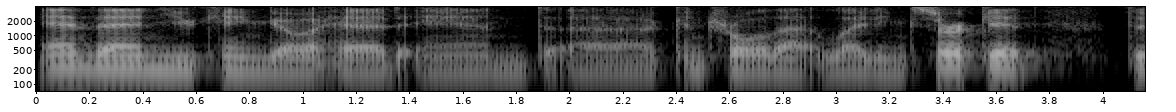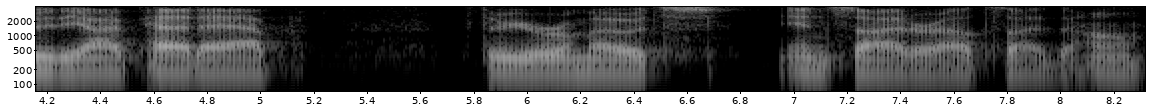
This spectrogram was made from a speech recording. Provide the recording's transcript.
and then you can go ahead and uh, control that lighting circuit through the iPad app, through your remotes, inside or outside the home.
